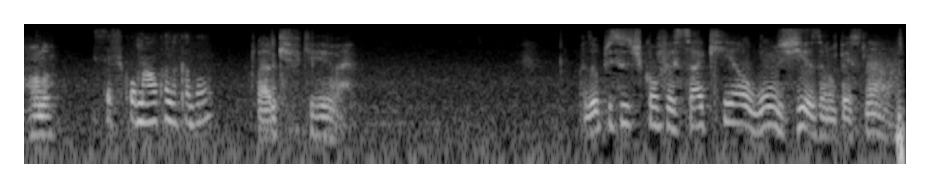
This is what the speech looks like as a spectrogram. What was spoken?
Rolou. Você ficou mal quando acabou? Claro que fiquei, ué. Mas eu preciso te confessar que há alguns dias eu não penso nela.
